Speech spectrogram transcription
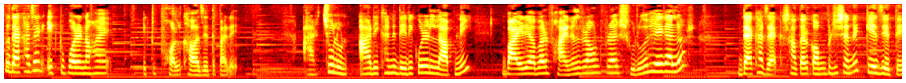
তো দেখা যাক, একটু পরে না হয় একটু ফল খাওয়া যেতে পারে। আর চলুন, আর এখানে দেরি করে লাভ নেই। বাইরে আবার ফাইনাল রাউন্ড প্রায় শুরুই হয়ে গেল। দেখা যাক সাঁতার কম্পিটিশনে কে জেতে।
